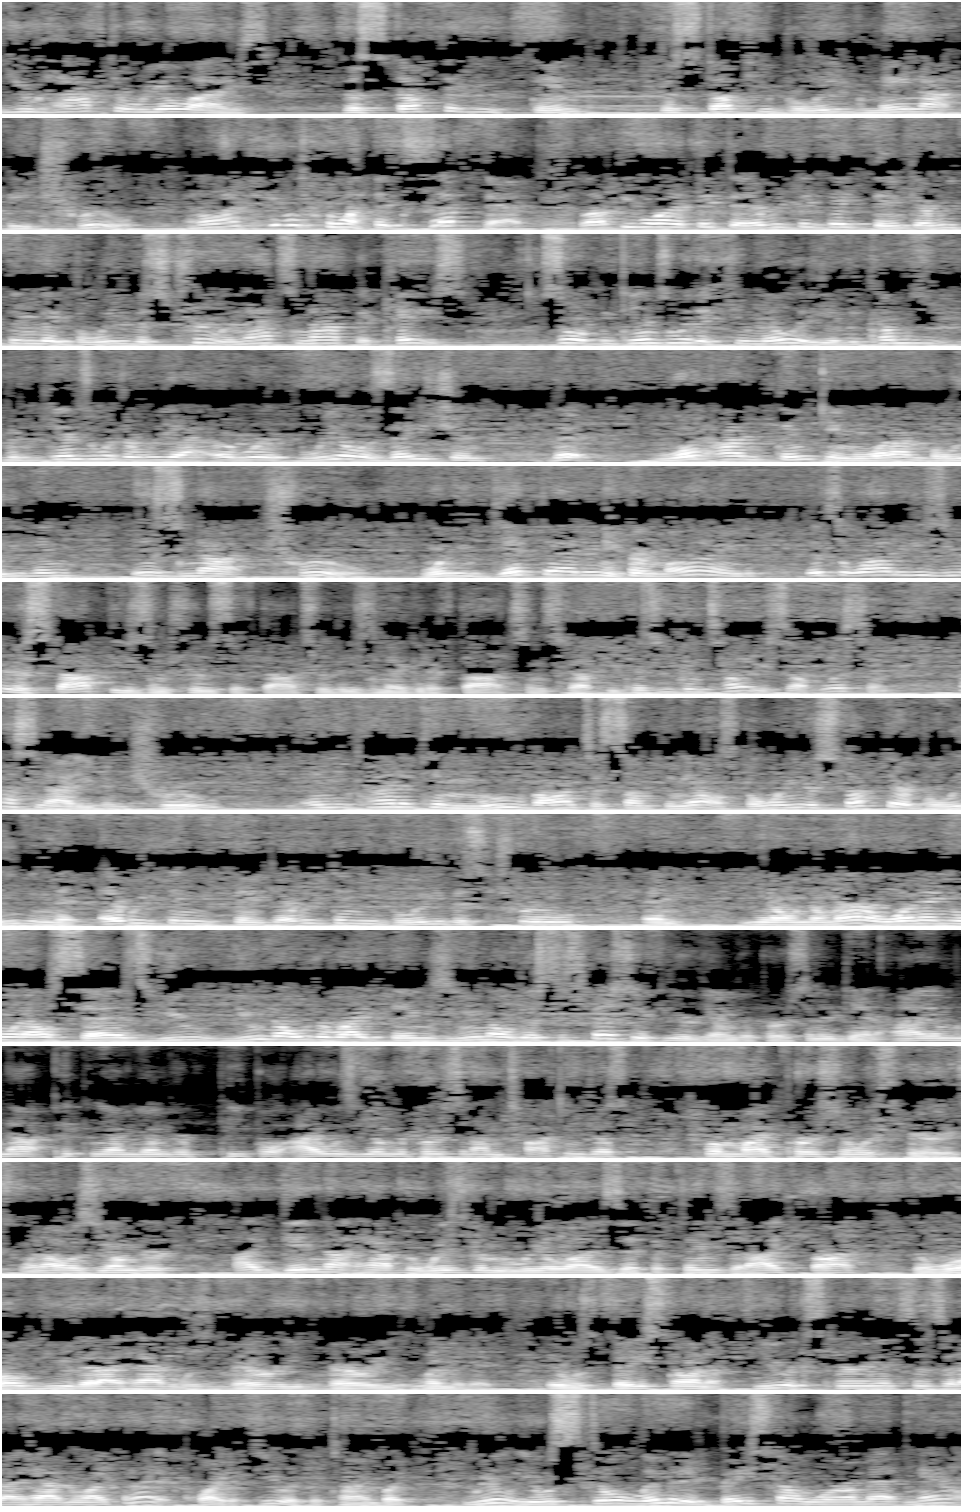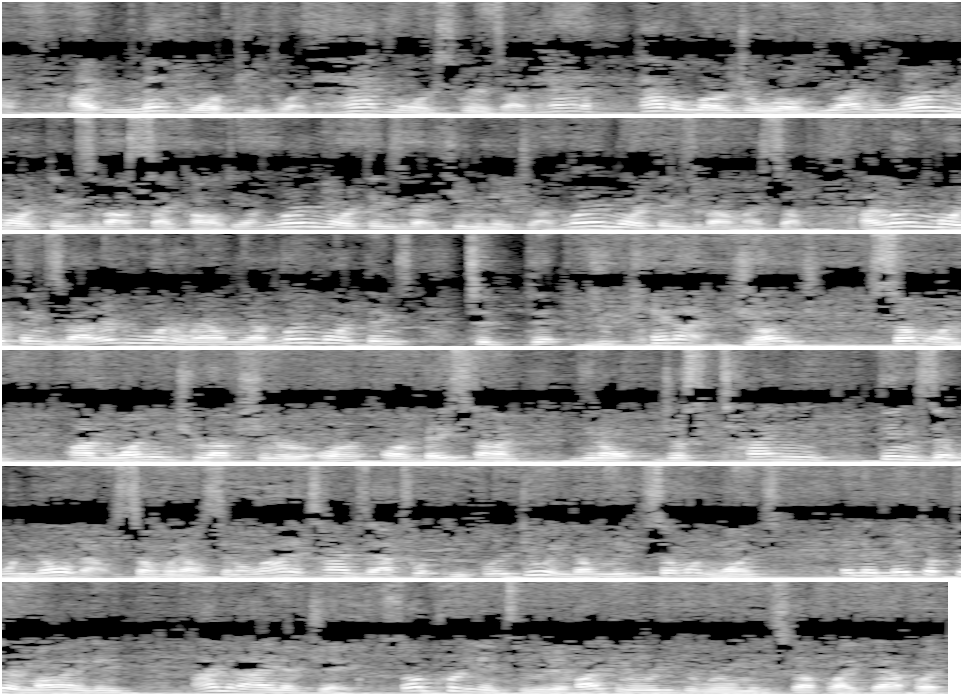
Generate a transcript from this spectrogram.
you have to realize the stuff that you think, the stuff you believe may not be true. And a lot of people don't want to accept that. A lot of people want to think that everything they think, everything they believe is true. And that's not the case. So it begins with a humility. It becomes, it begins with a, rea a re realization that what I'm thinking, what I'm believing is not true. When you get that in your mind, it's a lot easier to stop these intrusive thoughts or these negative thoughts and stuff because you can tell yourself, listen, that's not even true. And you kind of can move on to something else. But when you're stuck there believing that everything you think, everything you believe is true, and you know, no matter what anyone else says, you you know the right things. You know this, especially if you're a younger person. Again, I am not picking on younger people. I was a younger person. I'm talking just from my personal experience. When I was younger, I did not have the wisdom to realize that the things that I thought, the worldview that I had was very, very limited. It was based on a few experiences that I had in life, and I had quite a few at the time, but really it was still limited based on where I'm at now. I've met more people. I've had more experience. I've had a, have a larger worldview. I've learned more things about psychology. I've learned more things about human nature. I've learned more things about myself. I learned more things about everyone around me. I've learned more things to that you cannot judge someone on one introduction or, or, or based on, you know, just tiny things that we know about someone else. And a lot of times that's what people are doing. They'll meet someone once and they make up their mind. And I'm an INFJ, so I'm pretty intuitive. I can read the room and stuff like that. But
